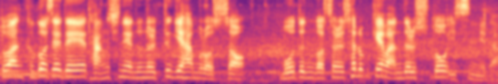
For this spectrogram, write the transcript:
또한 그것에 대해 당신의 눈을 뜨게 함으로써 모든 것을 새롭게 만들 수도 있습니다.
